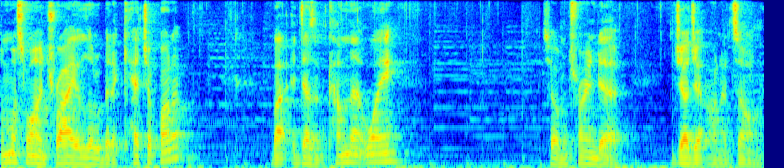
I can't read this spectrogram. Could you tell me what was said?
almost want to try a little bit of ketchup on it, but it doesn't come that way. So I'm trying to judge it on its own.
